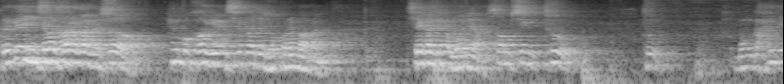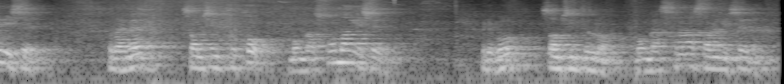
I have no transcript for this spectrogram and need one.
그렇게 인생을 살아가면서 행복하기 위한 세 가지 조건을 말합니다. 세 가지가 뭐냐? something to do. 뭔가 할 일이 있어야 돼. 그 다음에 something to hope. 뭔가 소망이 있어야 돼. 그리고 something to love. 뭔가 사랑할 사람이 있어야 됩니다.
